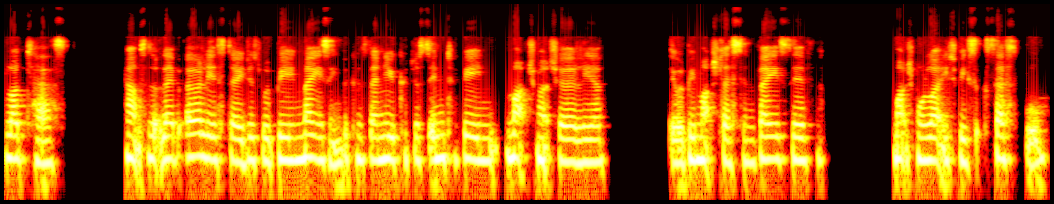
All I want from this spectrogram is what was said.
blood test, cancer at their earlier stages would be amazing because then you could just intervene much, much earlier. It would be much less invasive, much more likely to be successful.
